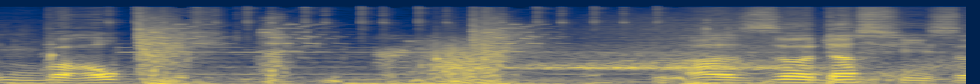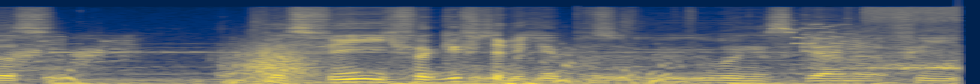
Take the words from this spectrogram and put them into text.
Mir überhaupt nicht. Also das ist das. Das Vieh, ich vergifte dich übrigens gerne, Vieh.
